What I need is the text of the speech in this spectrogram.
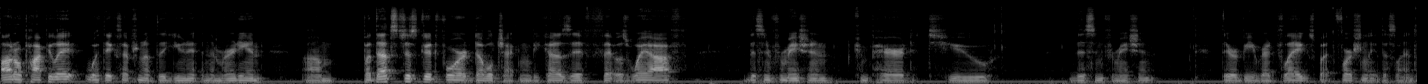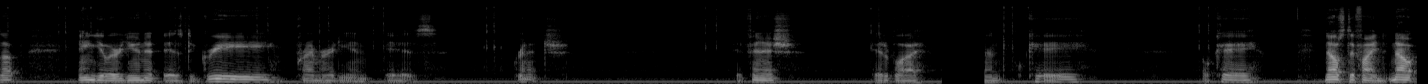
auto-populate with the exception of the unit and the meridian. Um, but that's just good for double checking because if it was way off, this information compared to this information, there would be red flags, but fortunately this lines up. Angular unit is degree, prime meridian is Greenwich. Hit finish, hit apply, and okay, okay. Now it's defined. Now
